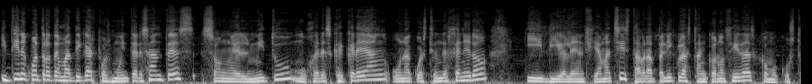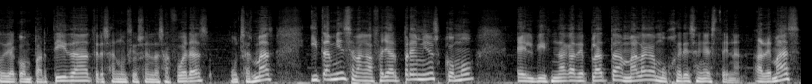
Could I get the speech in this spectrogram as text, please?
Y tiene cuatro temáticas pues muy interesantes, son el Me Too, Mujeres que crean, Una cuestión de género y Violencia machista. Habrá películas tan conocidas como Custodia compartida, Tres anuncios en las afueras, muchas más, y también se van a fallar premios como el Biznaga de Plata Málaga Mujeres en Escena. Además,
